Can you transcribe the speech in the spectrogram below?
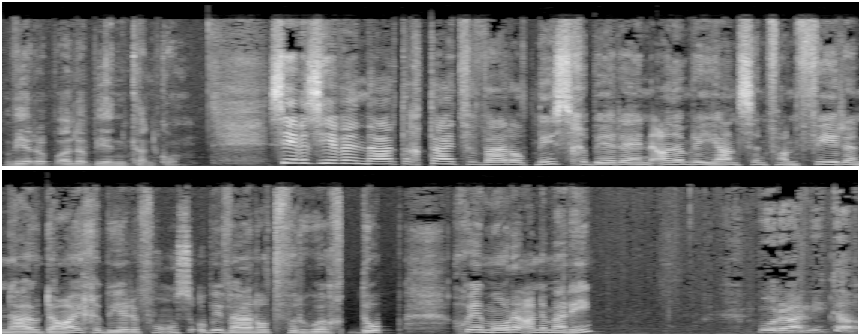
weer op hulle been kan kom. 737 tyd vir wêreldnuus gebeure en Annelie Jansen van Vier en nou daai gebeure vir ons op die wêreld verhoog dop. Goeiemôre Annelie. Môre Anita.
